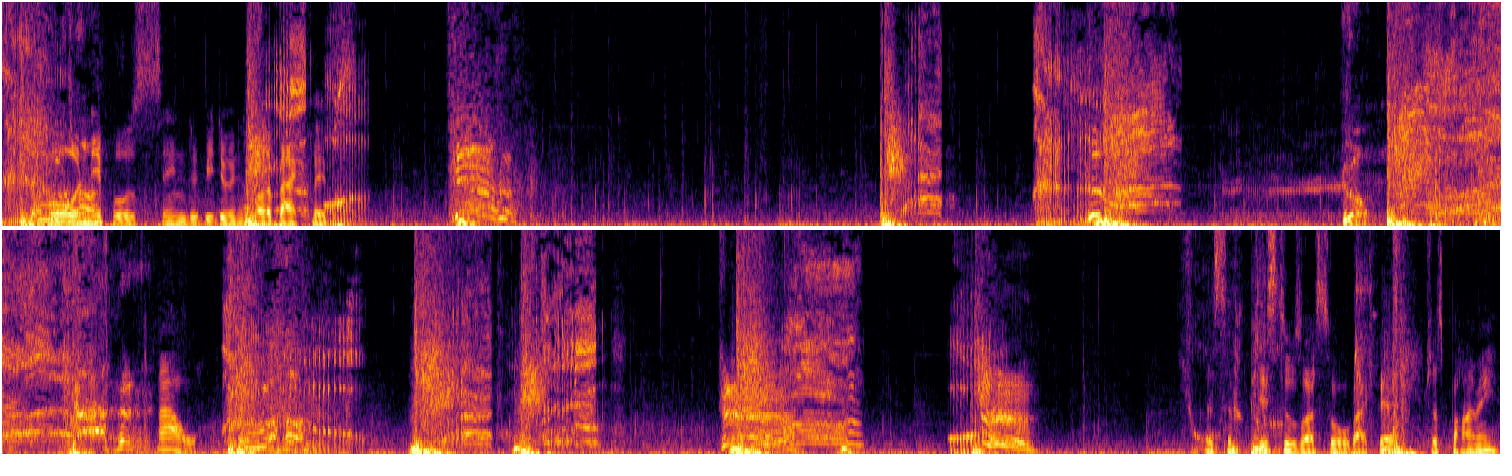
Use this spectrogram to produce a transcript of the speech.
four nipples seem to be doing a lot of backflips. Ow. There's some pistols I saw back there, just behind me.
